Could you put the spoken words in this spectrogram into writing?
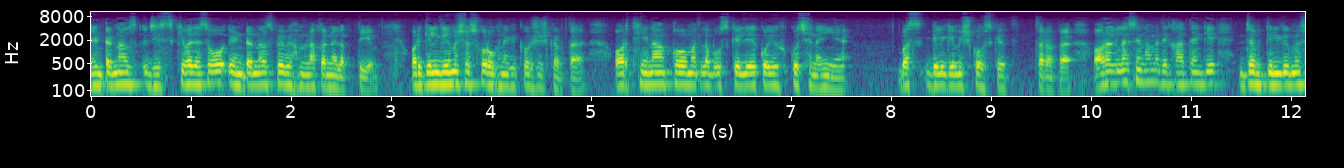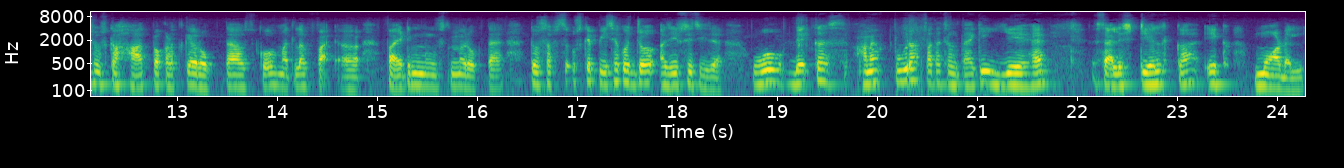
इंटरनल्स जिसकी वजह से वो इंटरनल्स पे भी हमला करने लगती है, और गिल गेमिश उसको रोकने की कोशिश करता है, और थीना को मतलब उसके लिए कोई कुछ नहीं है। बस गिलगेमिश को उसके तरफ़ है। और अगला सीन हमें दिखाते हैं कि जब गिलगेमिश उसका हाथ पकड़ के रोकता है उसको मतलब फा, आ, फाइटिंग मूव्स में रोकता है तो सबसे उसके पीछे कुछ जो अजीब सी चीज़ है वो देखकर हमें पूरा पता चलता है कि ये है सेलिस्टियल का एक मॉडल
